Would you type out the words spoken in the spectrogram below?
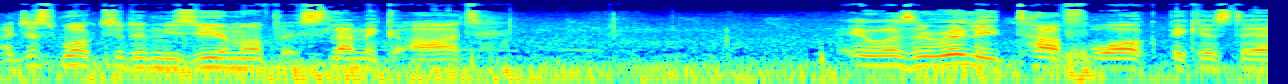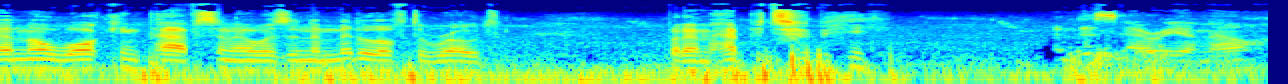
I just walked to the Museum of Islamic Art. It was a really tough walk because there are no walking paths and I was in the middle of the road. But I'm happy to be in this area now.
